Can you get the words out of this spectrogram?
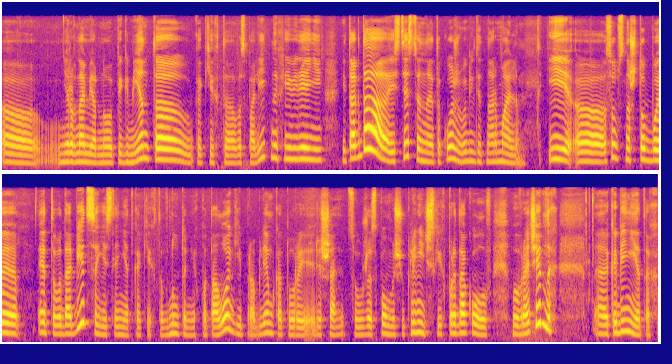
неравномерного пигмента, каких-то воспалительных явлений. И тогда, естественно, эта кожа выглядит нормально. И, э, собственно, чтобы этого добиться, если нет каких-то внутренних патологий, проблем, которые решаются уже с помощью клинических протоколов во врачебных э, кабинетах,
